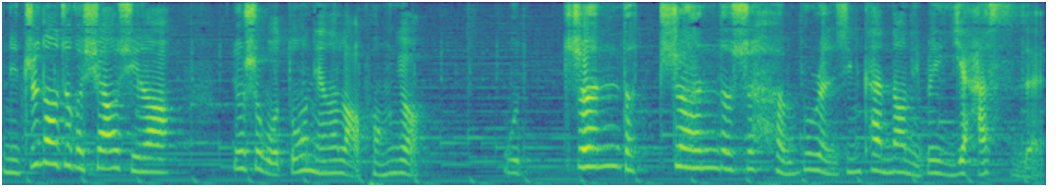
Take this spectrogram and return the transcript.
你知道这个消息了。”又是我多年的老朋友，我真的真的是很不忍心看到你被压死哎！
